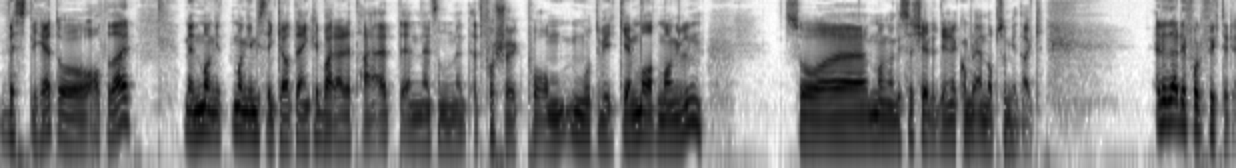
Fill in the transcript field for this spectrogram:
vestlighet og alt det der. Men mange, mange, mistenker at det egentlig bare er et, et, en, en sånn, et, et forsøk på å motvirke matmangelen. Så uh, mange av disse kjæledyrene kommer til å ende opp som middag. Eller det er det folk frykter.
